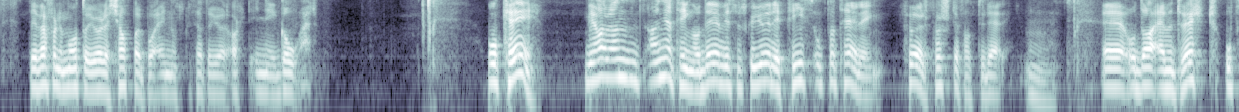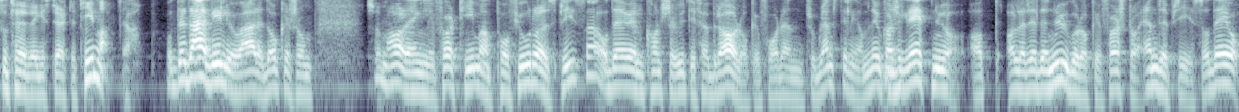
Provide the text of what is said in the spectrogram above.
Det er i hvert fall en måte å gjøre det kjappere på enn å skulle sette og gjøre alt inne i Go her. OK. Vi har en annen ting, og det er hvis du skal gjøre en prisoppdatering før første fakturering. Eh, og da eventuelt oppdatere registrerte timer. Ja. Og det der vil jo være dere som, som har egentlig ført timene på fjorårets priser, og det er vel kanskje ut i februar dere får den problemstillinga. Men det er jo kanskje greit nå at allerede nå går dere først og endrer pris. Og det er jo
